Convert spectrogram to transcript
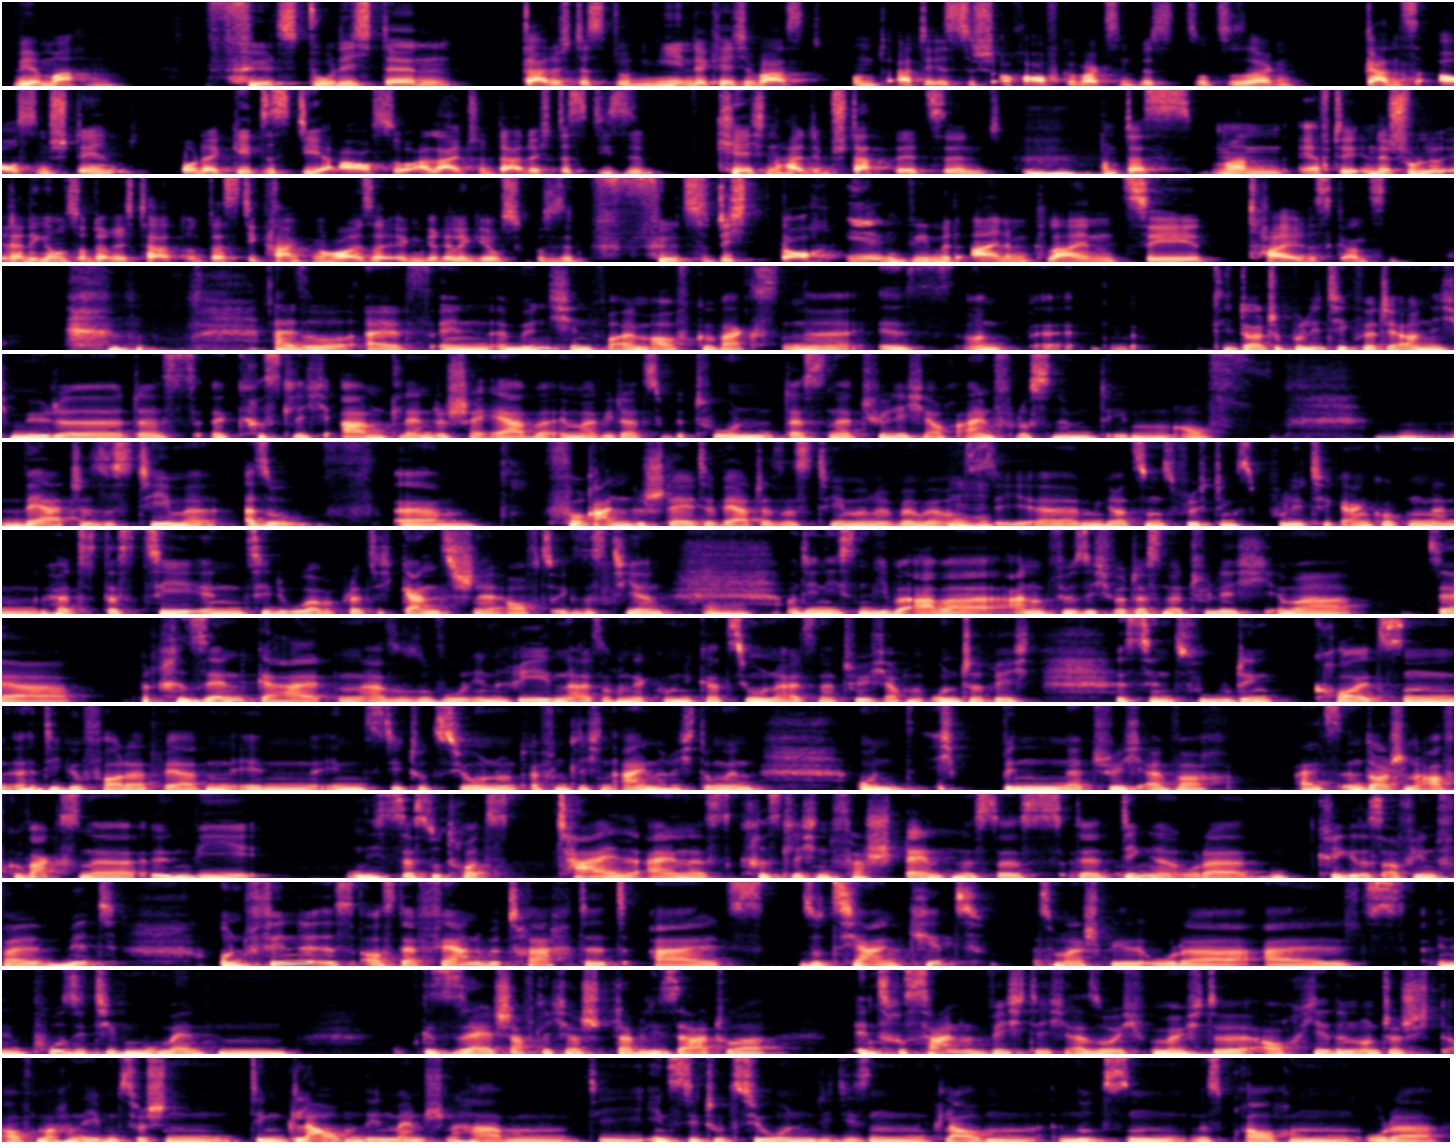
wir machen. Fühlst du dich denn dadurch, dass du nie in der Kirche warst und atheistisch auch aufgewachsen bist, sozusagen, ganz außenstehend? Oder geht es dir auch so allein schon dadurch, dass diese Kirchen halt im Stadtbild sind mhm. und dass man in der Schule Religionsunterricht hat und dass die Krankenhäuser irgendwie religiös sind, fühlst du dich doch irgendwie mit einem kleinen C Teil des Ganzen? Also als in München vor allem aufgewachsene ist und äh, die deutsche Politik wird ja auch nicht müde, das äh, christlich-abendländische Erbe immer wieder zu betonen, das natürlich auch Einfluss nimmt eben auf Wertesysteme, also ähm, vorangestellte Wertesysteme. Ne? Wenn wir uns mhm. die äh, Migrationsflüchtlingspolitik angucken, dann hört das C in CDU aber plötzlich ganz schnell auf zu existieren mhm. und die Nächstenliebe. Aber an und für sich wird das natürlich immer sehr präsent gehalten, also sowohl in Reden als auch in der Kommunikation, als natürlich auch im Unterricht, bis hin zu den Kreuzen, die gefordert werden in Institutionen und öffentlichen Einrichtungen. Und ich bin natürlich einfach als in Deutschland aufgewachsene irgendwie nichtsdestotrotz Teil eines christlichen Verständnisses der Dinge oder kriege das auf jeden Fall mit und finde es aus der Ferne betrachtet als sozialen Kit zum Beispiel oder als in den positiven Momenten gesellschaftlicher Stabilisator interessant und wichtig. Also ich möchte auch hier den Unterschied aufmachen eben zwischen dem Glauben, den Menschen haben, die Institutionen, die diesen Glauben nutzen, missbrauchen oder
